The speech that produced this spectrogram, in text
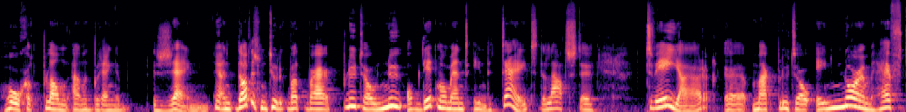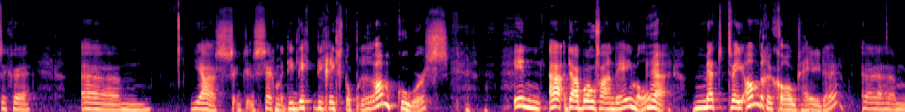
hoger plan aan het brengen zijn. Ja. En dat is natuurlijk wat, waar Pluto nu op dit moment in de tijd, de laatste twee jaar, eh, maakt Pluto enorm heftige. ehm, ja, zeg maar, die, ligt, die richt op ramkoers. In, ah, daarboven aan de hemel Ja, met twee andere grootheden. Ehm,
